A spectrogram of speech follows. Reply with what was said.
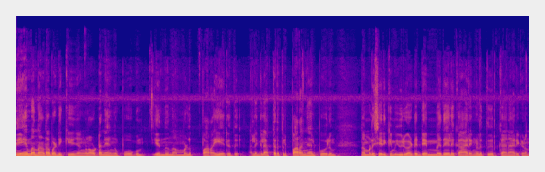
നിയമ നടപടിക്ക് ഞങ്ങൾ ഉടനെ അങ്ങ് പോകും എന്ന് നമ്മൾ പറയരുത്. അല്ലെങ്കിൽ അത്തരത്തിൽ പറഞ്ഞാൽ പോലും നമ്മൾ ശരിക്കും ഇവരുമായിട്ട് രമ്യതയിൽ കാര്യങ്ങൾ തീർക്കാനായിരിക്കണം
